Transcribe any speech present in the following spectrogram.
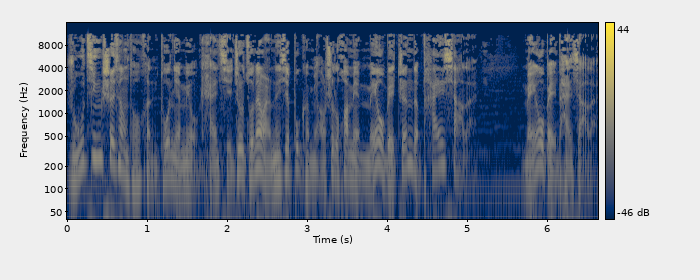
如今摄像头很多年没有开启，就是昨天晚上那些不可描述的画面没有被真的拍下来，没有被拍下来。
